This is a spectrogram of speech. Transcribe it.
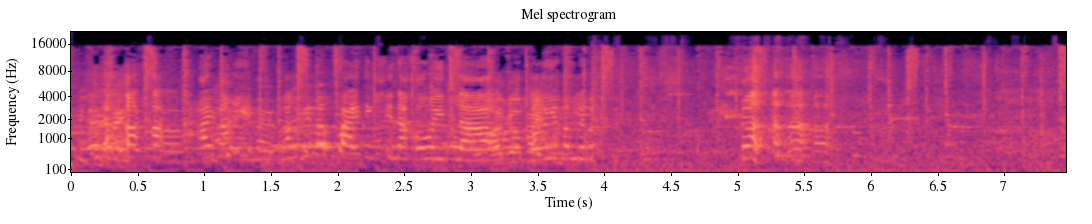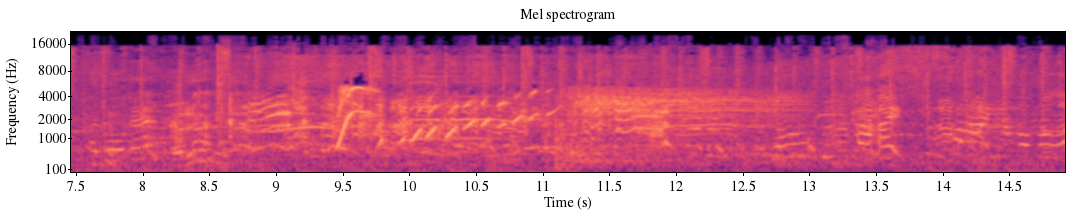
Picture tayo tatlo. Ay, bakit? Bakit mag-fighting sila ko? Wait lang. Bakit mag Adukan? No, kahit kaya ko mga.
